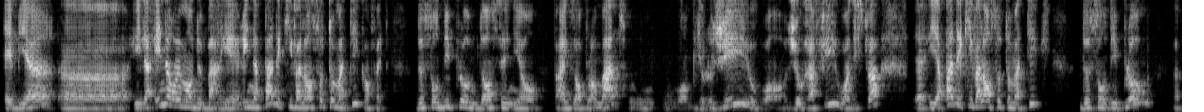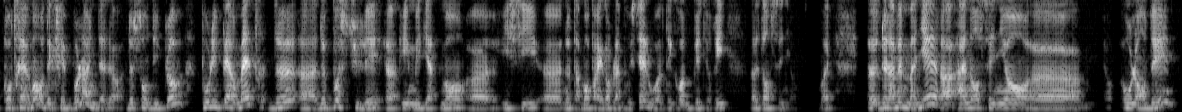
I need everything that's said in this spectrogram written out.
eh bien, euh, il a énormément de barrières. Il n'a pas d'équivalence automatique, en fait, de son diplôme d'enseignant, par exemple en maths, ou, en biologie, ou en géographie, ou en histoire. Euh, il n'y a pas d'équivalence automatique de son diplôme, euh, contrairement au décret Bologne d'ailleurs, de son diplôme, pour lui permettre de, de postuler immédiatement ici, notamment par exemple à Bruxelles, ou à des grandes pénuries d'enseignants. Ouais. de la même manière, un enseignant hollandais,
